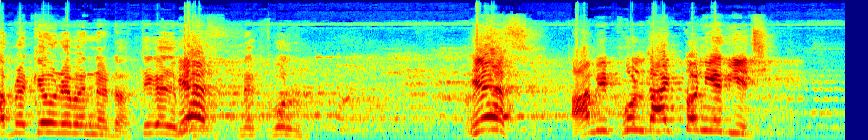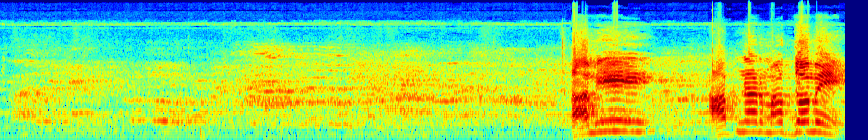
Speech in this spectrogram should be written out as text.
আপনার কেউ নেবেন না এটা ঠিক আছে. নেক্সট বলুন ইয়েস আমি ফুল দায়িত্ব নিয়ে দিয়েছি। আমি আপনার মাধ্যমে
